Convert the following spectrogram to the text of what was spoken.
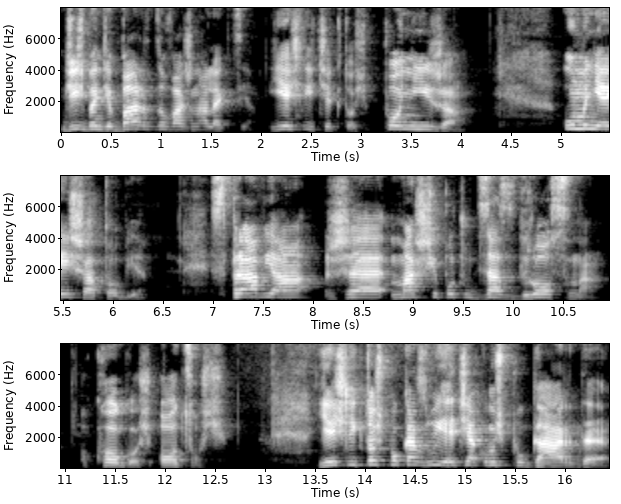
Dziś będzie bardzo ważna lekcja. Jeśli cię ktoś poniża, umniejsza tobie, sprawia, że masz się poczuć zazdrosna o kogoś, o coś. Jeśli ktoś pokazuje ci jakąś pogardę,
